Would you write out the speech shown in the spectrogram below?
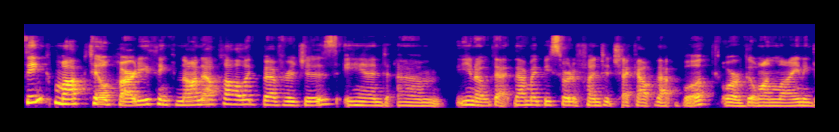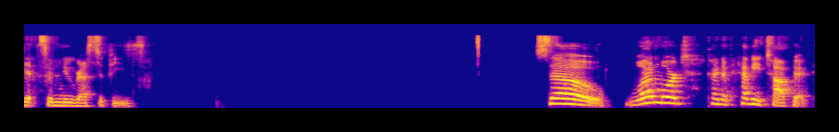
think mocktail party, think non-alcoholic beverages, and um, you know that that might be sort of fun to check out that book or go online and get some new recipes. So, one more kind of heavy topic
